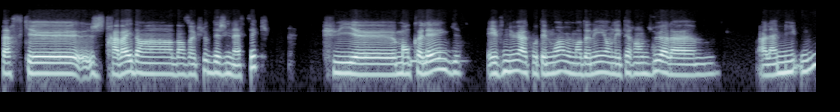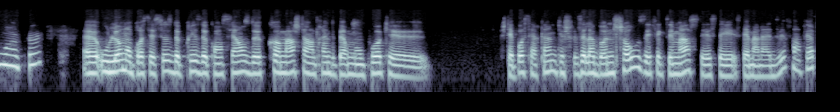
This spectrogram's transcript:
parce que je travaille dans, un club de gymnastique. Puis euh, mon collègue est venu à côté de moi à un moment donné. On était rendu à la, à la mi-août un peu, euh, où là, mon processus de prise de conscience de comment j'étais en train de perdre mon poids, que n'étais pas certaine que je faisais la bonne chose. Effectivement, c'était maladif, en fait.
